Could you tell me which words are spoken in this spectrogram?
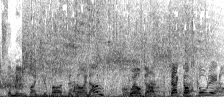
That's the mean bunch of bastards I know. Well done. Attack dogs called in.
